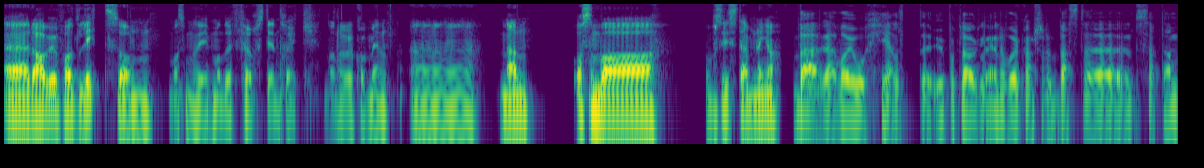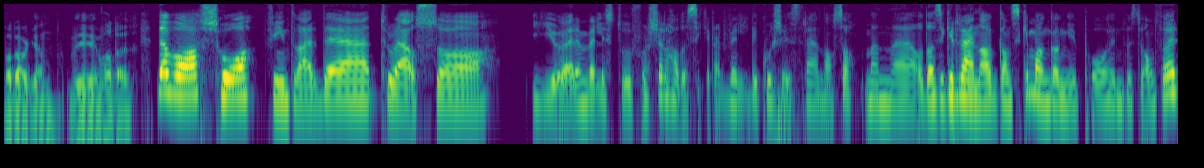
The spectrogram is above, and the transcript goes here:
Eh, da har vi jo fått litt sånn, hva skal man si, på en måte førsteinntrykk når dere kom inn. Eh, men åssen var hva si, stemninga? Været var jo helt uh, upåklagelig. Det var jo kanskje det beste septemberdagen vi var der. Det var så fint vær. Det tror jeg også gjør en veldig stor forskjell. Det hadde sikkert vært veldig koselig hvis det regna også. Men, eh, og det har sikkert regna ganske mange ganger på Hundefestivalen før,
